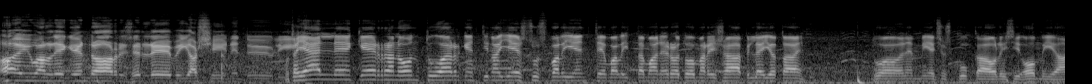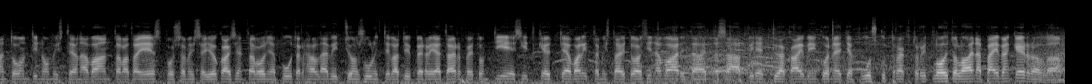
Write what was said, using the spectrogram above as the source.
Aivan legendaarisen Levi Yashinin tyyliin. Mutta jälleen kerran on tuo Argentina Jesus Valiente valittamaan erotuomari Saapille jotain Tuollainen mies, jos kuka olisi omiaan tontinomistajana Vantalla tai Espoossa, missä jokaisen talon ja puutarhan lävitse on suunnitteilla typerä ja tarpeeton tie, sitkeyttä ja valittamistaitoa siinä vaaditaan, että saa pidettyä kaivinkoneet ja puskutraktorit loitolla aina päivän kerrallaan.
